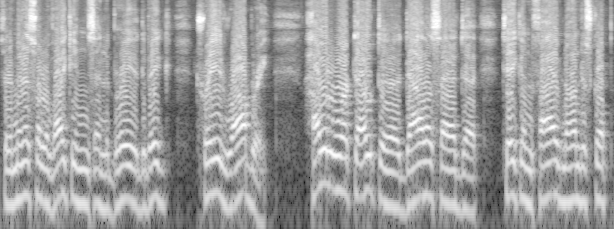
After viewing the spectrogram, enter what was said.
to the Minnesota Vikings and the, the big trade robbery. How it worked out, uh, Dallas had uh, taken five nondescript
